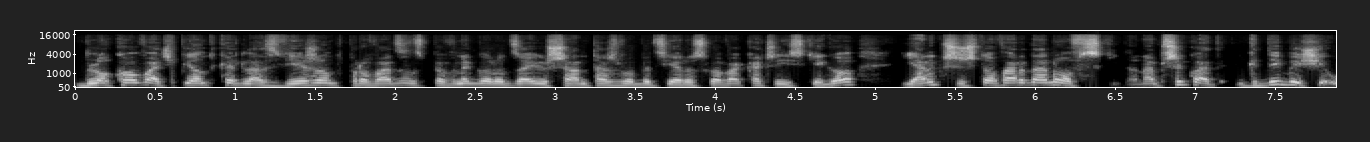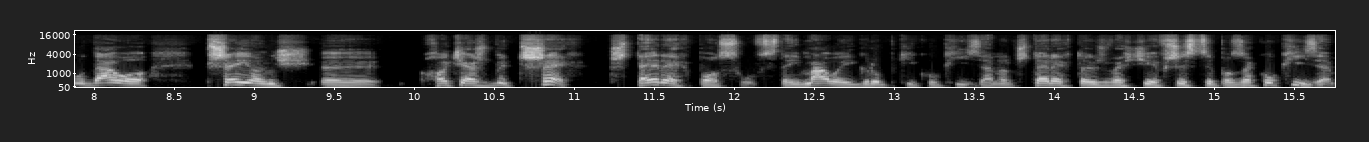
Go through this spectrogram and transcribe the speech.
blokować piątkę dla zwierząt, prowadząc pewnego rodzaju szantaż wobec Jarosława Kaczyńskiego, Jan Krzysztof Ardanowski. No na przykład, gdyby się udało przejąć y, chociażby trzech czterech posłów z tej małej grupki Kukiza, no czterech to już właściwie wszyscy poza Kukizem,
